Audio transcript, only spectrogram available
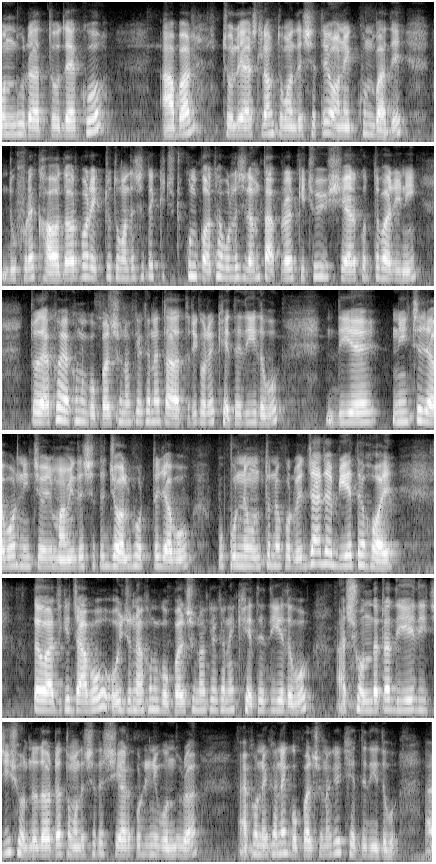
বন্ধুরা তো দেখো আবার চলে আসলাম তোমাদের সাথে অনেকক্ষণ বাদে। দুপুরে খাওয়া দাওয়ার পর একটু তোমাদের সাথে কিছুক্ষণ কথা বলেছিলাম, তারপর আর কিছুই শেয়ার করতে পারিনি। তো দেখো, এখন গোপাল সোনাকে এখানে তাড়াতাড়ি করে খেতে দিয়ে দেবো। দিয়ে নিচে যাব, নিচে মামিদের সাথে জল ভরতে যাব, পুকুর নেমন্তন্ন করবে। যা যা বিয়েতে হয়, তো আজকে যাব, ওই জন্য এখন গোপাল সোনাকে এখানে খেতে দিয়ে দেবো। আর সন্ধ্যাটা দিয়ে দিচ্ছি, সন্ধ্যা দেওয়াটা তোমাদের সাথে শেয়ার করিনি বন্ধুরা। এখন এখানে গোপাল সোনাকে খেতে দিয়ে দেবো। আর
